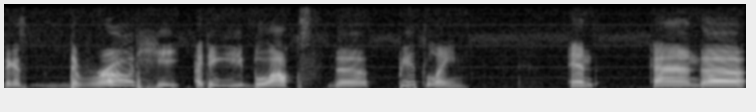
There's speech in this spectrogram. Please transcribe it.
Because the road he I think he blocks the pit lane. And and uh,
